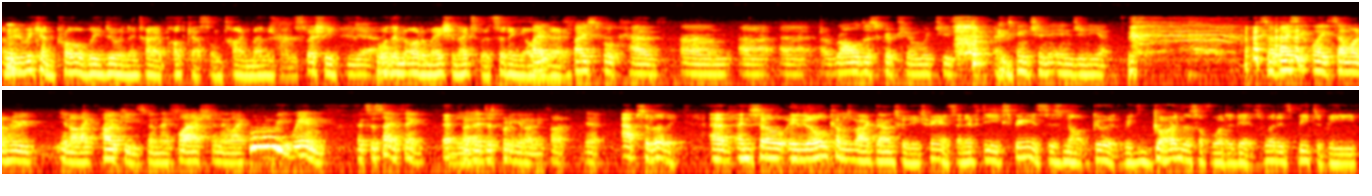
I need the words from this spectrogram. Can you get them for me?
I mean, we can probably do an entire podcast on time management, especially Yeah. with an automation expert sitting over Fa- there. Facebook have um, a, a, a role description which is attention engineer. So basically, someone who you know, like pokies when they flash and they're like, "Woohoo, you win!" It's the same thing, Yeah. but they're just putting it on your phone. Yeah. Absolutely. Um, and so it all comes back down to the experience. And if the experience is not good, regardless of what it is, whether it's B2B,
